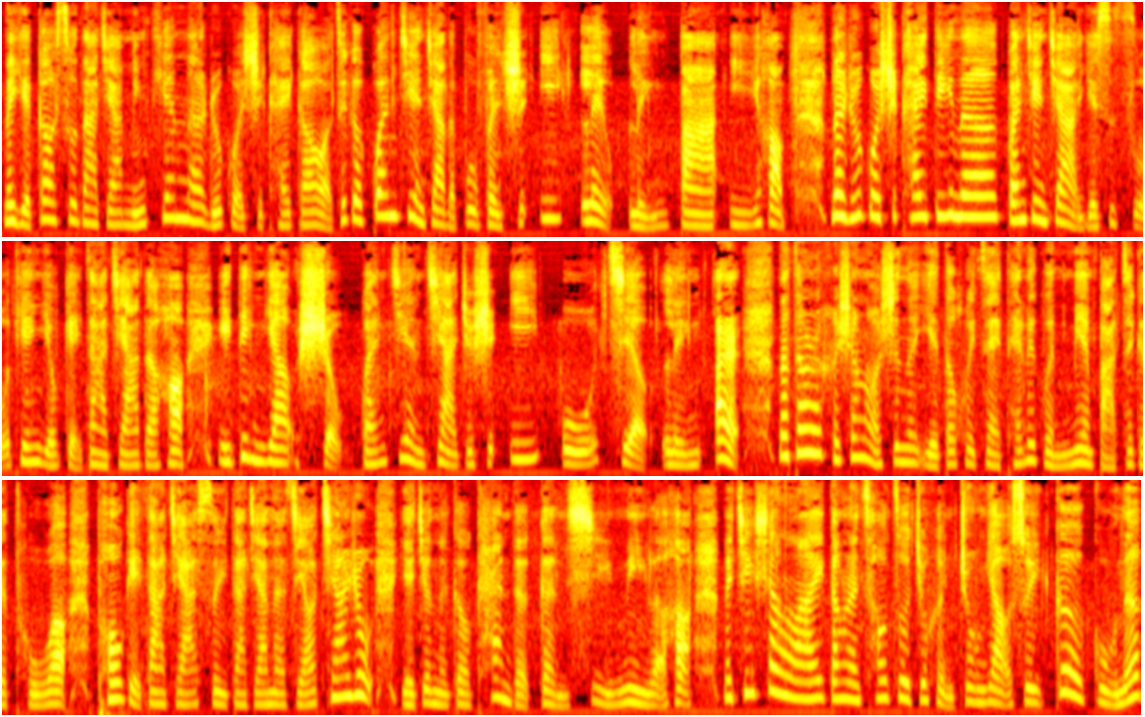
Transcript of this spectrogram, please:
那也告诉大家，明天呢如果是开高啊，这个关键价的部分是一六零八一哈。那如果是开低呢，关键价也是昨天有给大家的哈，一定要守关键价，就是一五九零二。那当然，何山老师呢也都会在 Telegram。面把这个图哦剖给大家，所以大家呢只要加入，也就能够看得更细腻了哈。那接下来当然操作就很重要，所以个股呢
